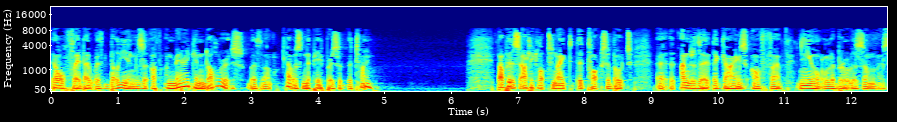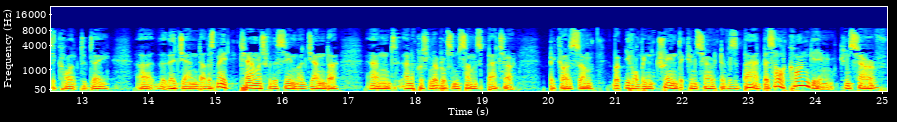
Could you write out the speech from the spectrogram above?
they all fled out with billions of American dollars with them. That was in the papers at the time. But I put this article up tonight that talks about, uh, under the, the guise of uh, neoliberalism, as they call it today, uh, the, the, agenda. There's many terms for the same agenda, and, and of course liberalism sounds better because um, you've all been trained that conservative is bad, but it's all a con game. Conserve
